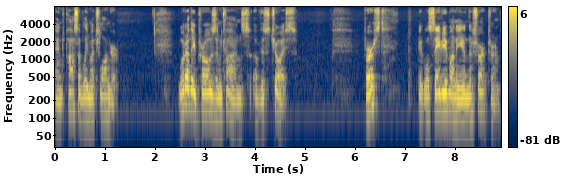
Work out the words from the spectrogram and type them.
and possibly much longer. What are the pros and cons of this choice? First, it will save you money in the short term.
